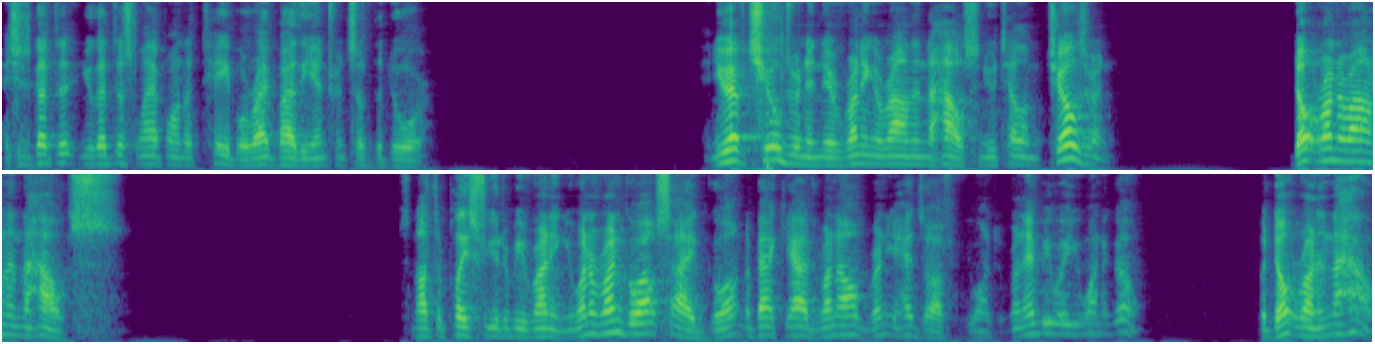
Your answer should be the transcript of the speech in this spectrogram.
And she's got the, you got this lamp on a table right by the entrance of the door. And you have children and they're running around in the house, and you tell them, Children, don't run around in the house. It's not the place for you to be running. You want to run, go outside. Go out in the backyard, run out, run your heads off if you want to. Run everywhere you want to go. But don't run in the house.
